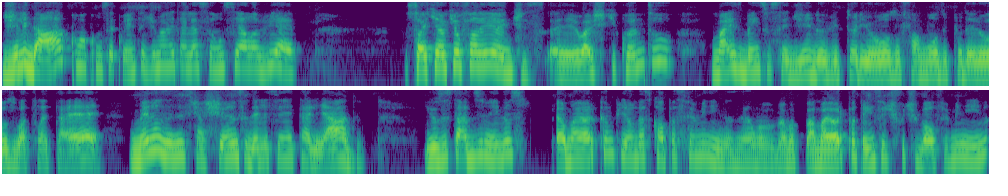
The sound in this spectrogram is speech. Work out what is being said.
de lidar com a consequência de uma retaliação se ela vier. Só que é o que eu falei antes. É, eu acho que quanto mais bem sucedido, vitorioso, famoso e poderoso o atleta é, menos existe a chance dele ser retaliado. E os Estados Unidos é o maior campeão das Copas Femininas, né? Uma, uma, a maior potência de futebol feminino.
